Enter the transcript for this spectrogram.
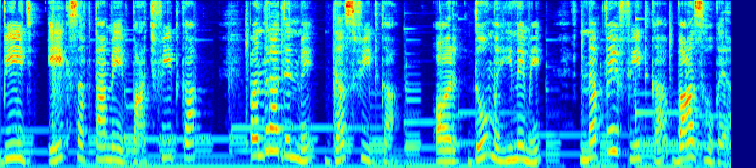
बीज एक सप्ताह में पाँच फीट का, पंद्रह दिन में दस फीट का और दो महीने में नब्बे फीट का बाँस हो गया।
